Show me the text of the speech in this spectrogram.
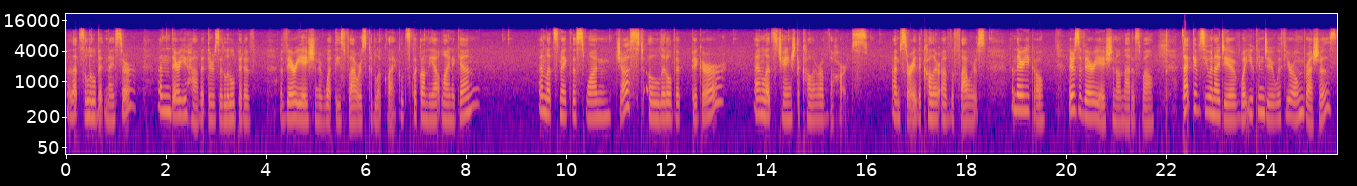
And that's a little bit nicer. And there you have it. There's a little bit of a variation of what these flowers could look like. Let's click on the outline again And let's make this one just a little bit bigger. And let's change the color of the hearts. I'm sorry, the color of the flowers. And there you go. There's a variation on that as well. That gives you an idea of what you can do with your own brushes.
